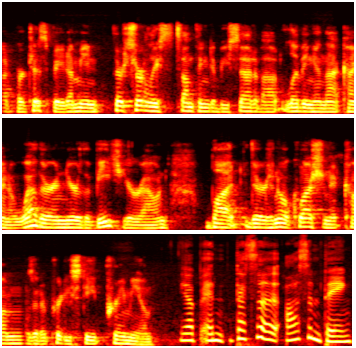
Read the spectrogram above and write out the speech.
not participate. I mean, there's certainly something to be said about living in that kind of weather and near the beach year round, but there's no question it comes at a pretty steep premium. Yep, and that's the awesome thing.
